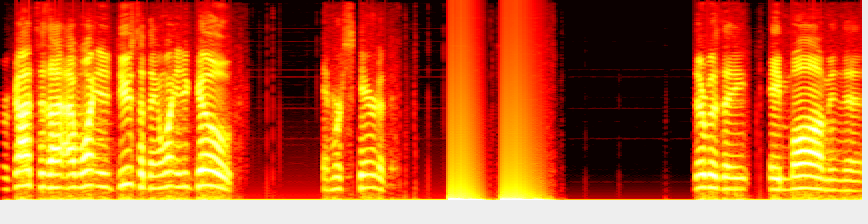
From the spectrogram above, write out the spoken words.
Where God says, I, I want you to do something, I want you to go and we're scared of it. There was a, a mom in the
